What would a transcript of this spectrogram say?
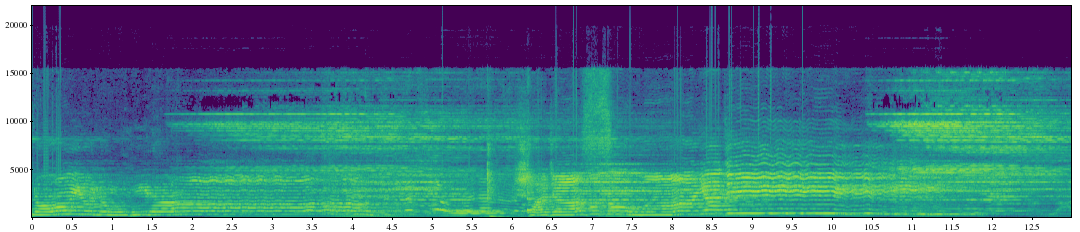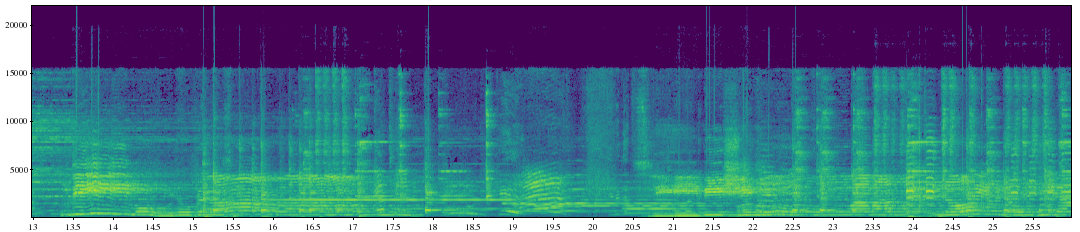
নয়ন সাজাব তোমায়াজি দিমন শ্রী বিষ্ণু আমার নয়ন ভিরা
